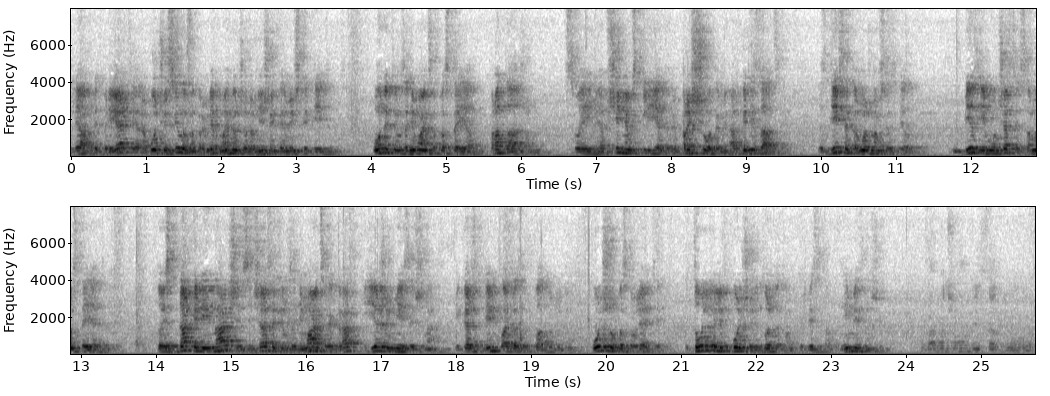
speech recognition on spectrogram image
для предприятия рабочую силу, например, менеджера внешнеэкономической деятельности. Он этим занимается постоянно, продажами своими, общением с клиентами, просчетами, организацией. Здесь это можно все сделать без его участия самостоятельно. То есть так или иначе сейчас этим занимаются как раз ежемесячно и каждый день платят зарплату людям. В Польшу поставляете и только ли в Польшу, или только там в Кыргызстан, не имеет значения. Тогда почему 50 долларов?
